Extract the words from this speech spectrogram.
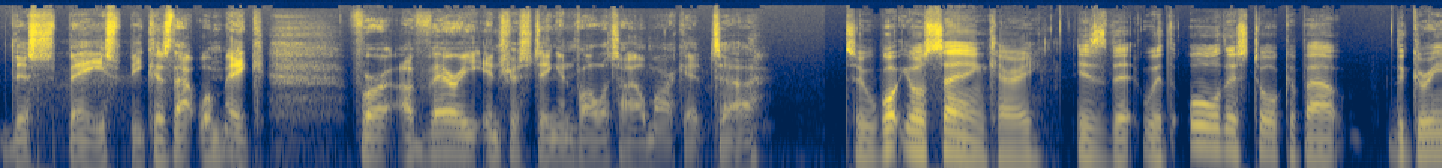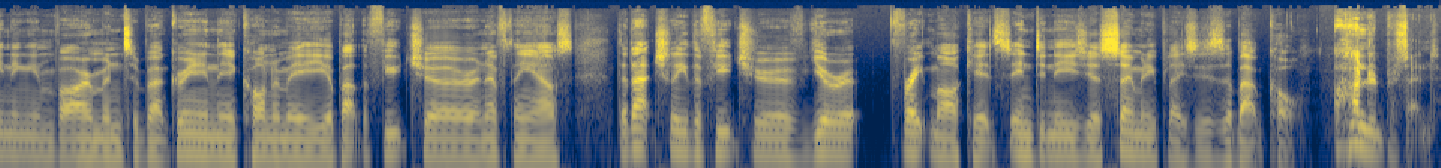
this space because that will make for a very interesting and volatile market. Uh, So what you're saying, Kerry, is that with all this talk about the greening environment, about greening the economy, about the future and everything else, that actually the future of Europe, freight markets, Indonesia, so many places is about coal. 100%.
